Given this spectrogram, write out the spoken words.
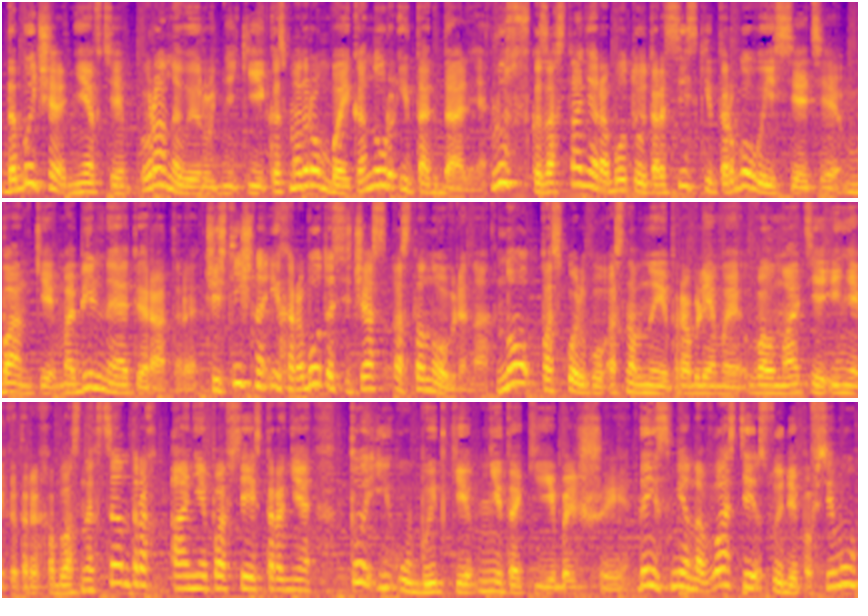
Добыча нефти, урановые рудники, космодром Байконур и так далее. Плюс в Казахстане работают российские торговые сети, банки, мобильные операторы. Частично их работа сейчас остановлена. Но поскольку основные проблемы в Алмате и некоторых областных центрах, а не по всей стране, то и убытки не такие большие. Да и смена власти, судя по всему,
